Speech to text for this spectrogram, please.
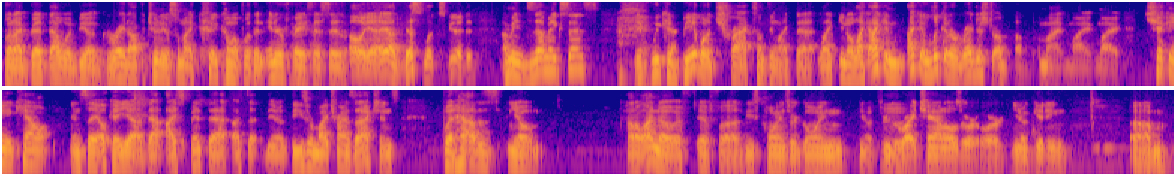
but I bet that would be a great opportunity if somebody could come up with an interface that says, "Oh yeah, yeah, this looks good." I mean, does that make sense? If we could be able to track something like that, like you know, like I can I can look at a register of, of my my my checking account and say, "Okay, yeah, that I spent that. I said, you know, these are my transactions." But how does you know? How do I know if if uh, these coins are going you know through mm-hmm. the right channels or or you know getting um,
